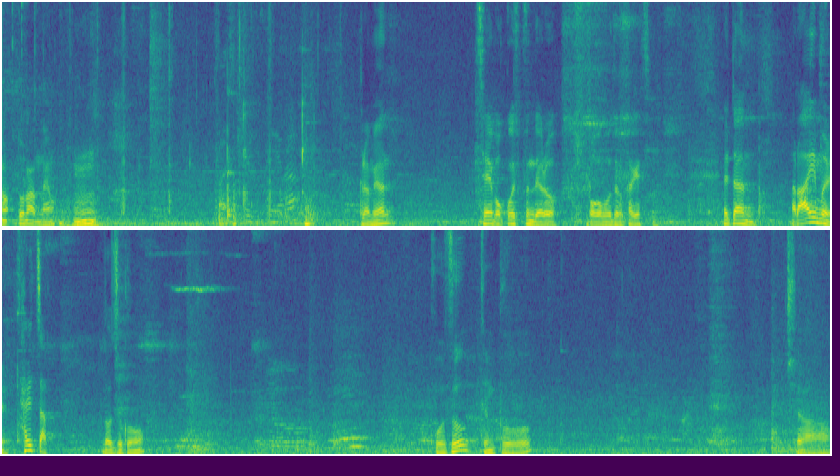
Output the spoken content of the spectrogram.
어, 또 나왔나요? 음. 맛있게 드세요. 그러면 제 먹고 싶은 대로 먹어보도록 하겠습니다. 일단 라임을 살짝 넣어주고 고수 듬뿍 자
